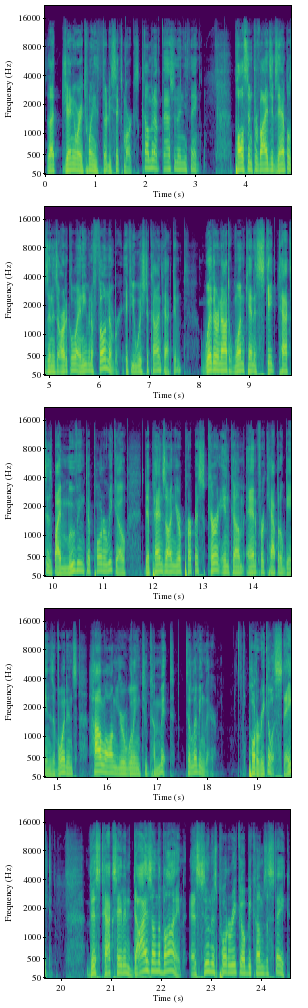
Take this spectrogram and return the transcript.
So that January 2036 mark is coming up faster than you think. Paulson provides examples in his article and even a phone number if you wish to contact him. Whether or not one can escape taxes by moving to Puerto Rico depends on your purpose, current income, and for capital gains avoidance, how long you're willing to commit to living there. Puerto Rico a state? This tax haven dies on the vine as soon as Puerto Rico becomes a state.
